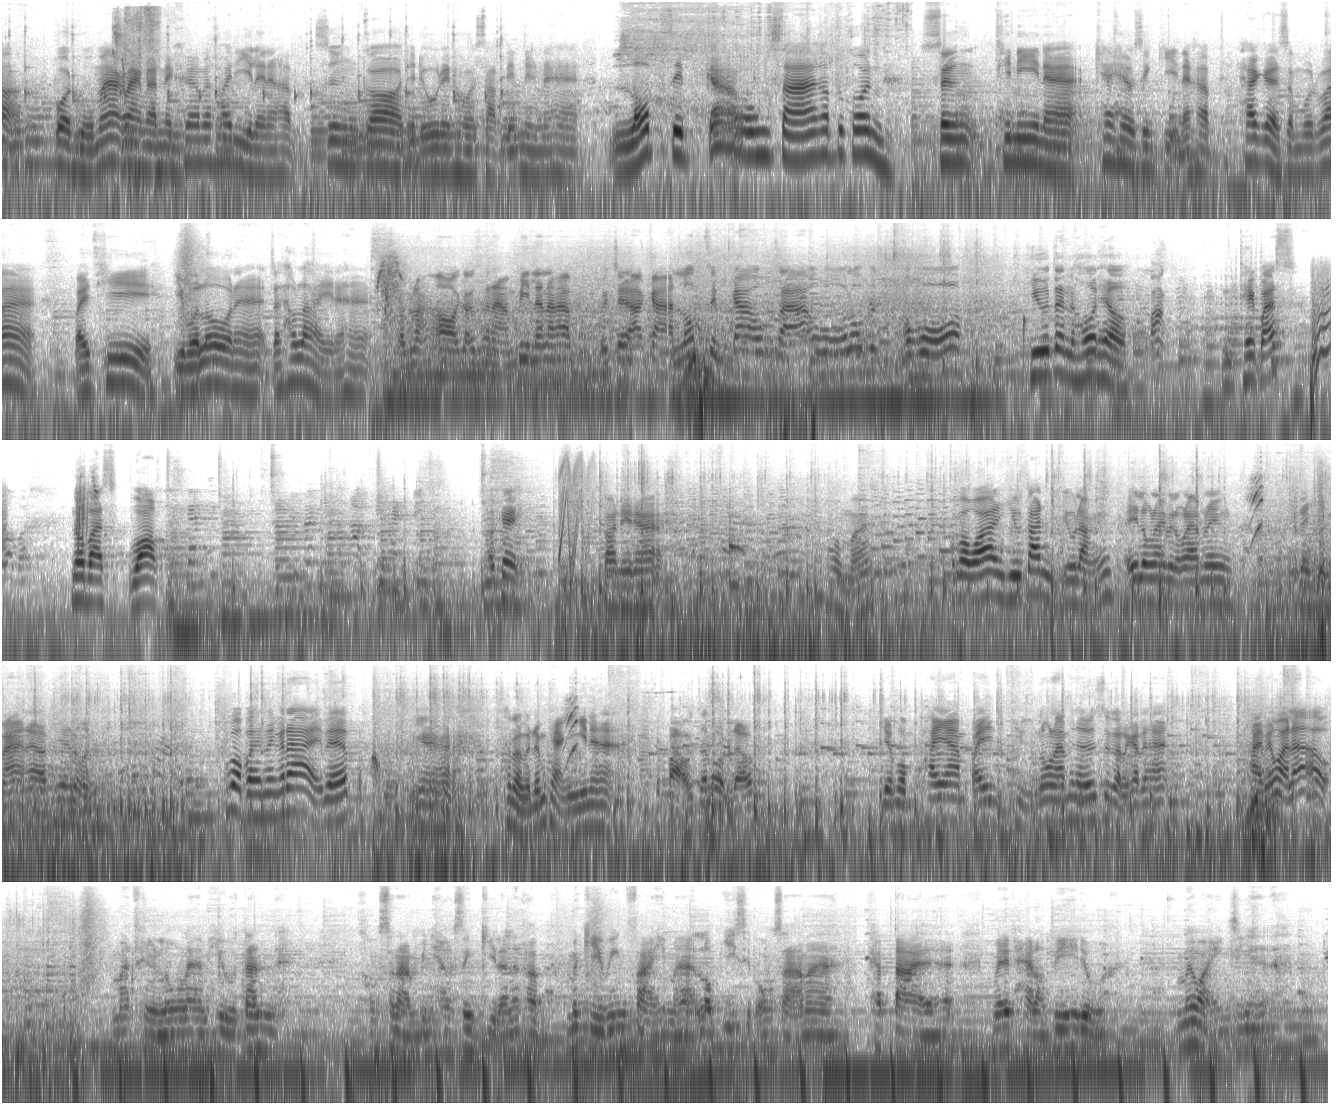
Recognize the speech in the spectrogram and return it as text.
ปวดหูมากแรงดันในเครื่องไม่ค่อยดีเลยนะครับ ซึ่งก็จะดูในโทรศัพท์นิดนึงนะฮะลบ 19 องศาครับทุกคน ซึ่งที่นี่นะฮะแค่เฮลซิงกินะครับ ถ้าเกิดสมมุติว่า ไปที่อีโวโลนะฮะ จะเท่าไหร่นะฮะกำลังออกจากสนามบินแล้วนะครับ ไปเจออากาศลบ 19 องศา โอ้โห ลบ โอ้โห Hilton Hotel ปัง Take bus No bus walk โอเค ตอนนี้นะฮะผมอะเขาบอกว่าฮิลตันอยู่หลังไอ้โรงแรมเป็นโรงแรมหนึ่งในหิมะนะครับที่ถนนเขาบอกไปทางนั้นก็ได้เบบ เนี่ยฮะถนนเป็นน้ำแข็งอย่างนี้นะฮะ กระเป๋าจะหล่นแล้ว เดี๋ยวผมพยายามไปถึงโรงแรมให้เธอรู้สึกก่อนแล้วกันนะฮะ ถ่ายไม่ไหวแล้ว มาถึงโรงแรมฮิลตันของสนามบินเฮลซิงกิแล้วนะครับ เมื่อกี้วิ่งฝ่ายหิมะลบ 20 องศามา แทบตายเลยฮะ ไม่ได้ถ่ายล็อบบี้ให้ดู ไม่ไหวจริงๆฮะ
